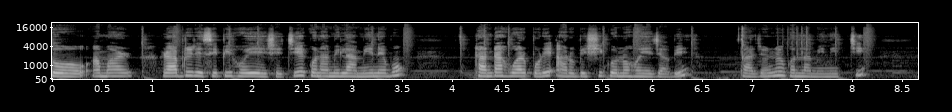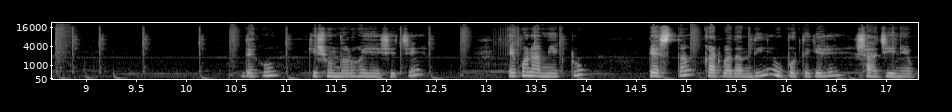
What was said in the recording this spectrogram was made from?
তো আমার রাবড়ি রেসিপি হয়ে এসেছে, এখন আমি লামিয়ে নেব। ঠান্ডা হওয়ার পরে আরও বেশি ঘন হয়ে যাবে, তার জন্য এখন লামিয়ে নিচ্ছি। দেখো কি সুন্দর হয়ে এসেছে। এখন আমি একটু পেস্তা, কাঠবাদাম দিয়ে উপর থেকে সাজিয়ে নেব।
